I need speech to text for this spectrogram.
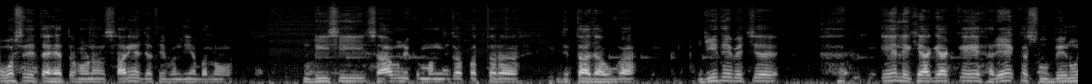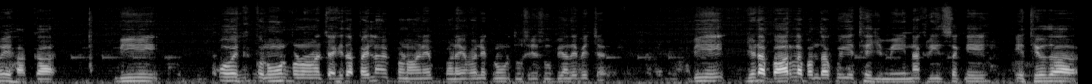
ਉਸ ਦੇ ਤਹਿਤ ਹੁਣ ਸਾਰੀਆਂ ਜਥੇਬੰਦੀਆਂ ਵੱਲੋਂ ਡੀਸੀ ਸਾਹਿਬ ਨੂੰ ਇੱਕ ਮੰਗ ਪੱਤਰ ਦਿੱਤਾ ਜਾਊਗਾ, ਜਿਹਦੇ ਵਿੱਚ ਇਹ ਲਿਖਿਆ ਗਿਆ ਕਿ ਹਰੇਕ ਸੂਬੇ ਨੂੰ ਇਹ ਹੱਕ ਆ ਵੀ ਉਹ ਇੱਕ ਕਾਨੂੰਨ ਬਣਾਉਣਾ ਚਾਹੀਦਾ। ਪਹਿਲਾਂ ਵੀ ਬਣਾਉਣੇ, ਬਣੇ ਹੋਏ ਨੇ ਕਾਨੂੰਨ ਦੂਸਰੇ ਸੂਬਿਆਂ ਦੇ ਵਿੱਚ ਵੀ ਜਿਹੜਾ ਬਾਹਰਲਾ ਬੰਦਾ ਕੋਈ ਇੱਥੇ ਜ਼ਮੀਨ ਨਾ ਖਰੀਦ ਸਕੇ, ਇੱਥੇ ਉਹਦਾ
